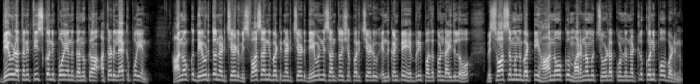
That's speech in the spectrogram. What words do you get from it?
దేవుడు అతన్ని తీసుకొని పోయాను గనుక అతడు లేకపోయాను. హానోక్ దేవుడితో నడిచాడు విశ్వాసాన్ని బట్టి నడిచాడు దేవుణ్ణి సంతోషపరిచాడు. ఎందుకంటే హెబ్రి పదకొండు ఐదులో విశ్వాసమును బట్టి హానోకు మరణము చూడకుండానట్లు కొనిపోబడిను.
